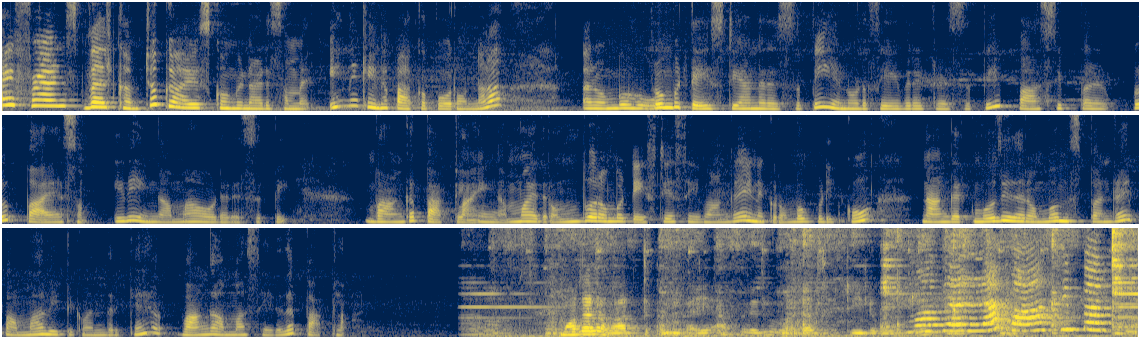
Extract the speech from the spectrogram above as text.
Hi friends welcome to Kayas Kongunadu Samayal இன்றைக்கி என்ன பார்க்க போகிறோன்னா ரொம்ப ரொம்ப டேஸ்டியான ரெசிபி என்னோடய ஃபேவரட் ரெசிபி பாசிப்பருப்பு பாயசம். இது எங்கள் அம்மாவோட ரெசிபி வாங்க பார்க்கலாம். எங்கள் அம்மா இது ரொம்ப ரொம்ப டேஸ்டியாக செய்வாங்க. எனக்கு ரொம்ப பிடிக்கும். நாங்கள் இருக்கும்போது இதை ரொம்ப மிஸ் பண்ணுறேன் இப்போ அம்மா வீட்டுக்கு வந்திருக்கேன். வாங்க அம்மா செய்கிறத பார்க்கலாம். முதல்ல வறுத்துக்கணும் ஐயா வெறும் வடை சட்டியில் போட்டு முதல்ல பாசிப்பருப்பு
